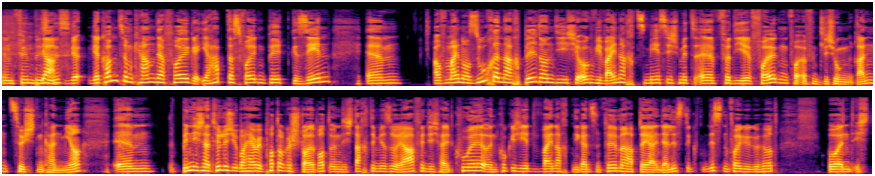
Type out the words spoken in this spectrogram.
Im Ja, Filmbusiness. wir, wir kommen zum Kern der Folge. Ihr habt das Folgenbild gesehen. Ähm, auf meiner Suche nach Bildern, die ich hier irgendwie weihnachtsmäßig mit äh, für die Folgenveröffentlichung ranzüchten kann mir, ähm, bin ich natürlich über Harry Potter gestolpert und ich dachte mir so, ja, finde ich halt cool und gucke ich jede Weihnachten die ganzen Filme, habt ihr ja in der Liste, Listenfolge gehört. Und ich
